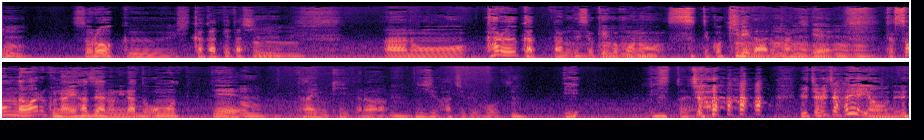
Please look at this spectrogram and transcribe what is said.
うん。ストローク引っかかってたし、うんあのー軽かったんですよ、うん結構この、スッてこう、キレがある感じで。うん。うんうんそんな悪くないはずやのになと思って、うん。うん。タイム聞いたら、うん。28秒5です、うん。え？ベストやん。めちゃめちゃ早いやん、ほんで。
